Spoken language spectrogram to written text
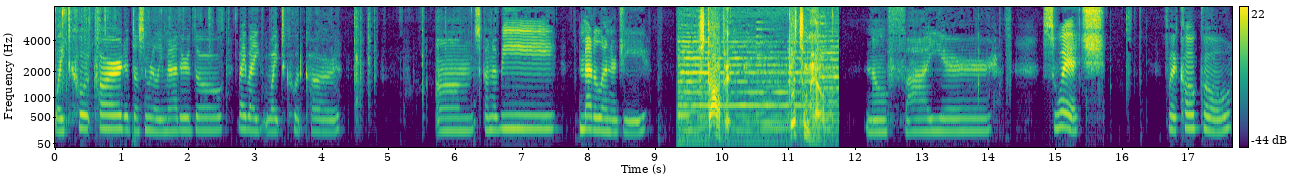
White code card. It doesn't really matter though. Bye bye, white code card. Um, it's gonna be Metal Energy. Stop it. Get some help. No fire. Switch. For Coco.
